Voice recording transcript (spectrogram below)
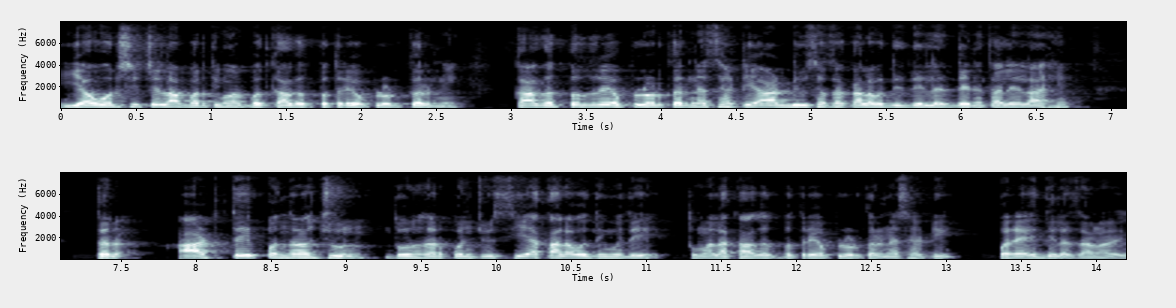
या वर्षीचे लाभार्थीमार्फत कागदपत्रे अपलोड करणे. कागदपत्रे अपलोड करण्यासाठी आठ दिवसाचा कालावधी दिला देण्यात आलेला आहे. तर आठ ते पंधरा जून दोन हजार पंचवीस या कालावधीमध्ये तुम्हाला कागदपत्रे अपलोड करण्यासाठी पर्याय दिला जाणार आहे.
